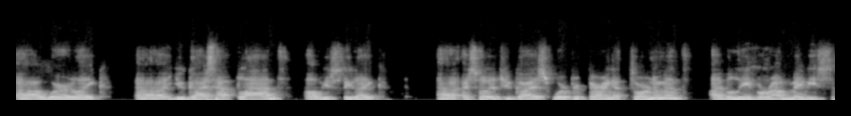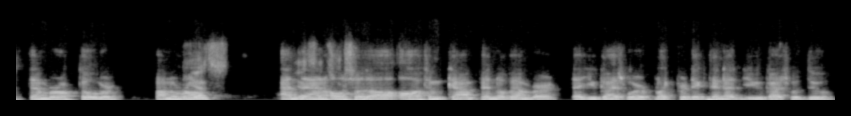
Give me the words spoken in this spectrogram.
uh, were like uh, you guys had planned. Obviously, like uh, I saw that you guys were preparing a tournament. I believe Mhm. around maybe September, October, if I'm not wrong. Yes. And Yes, then that's true. also the autumn camp in November that you guys were like predicting that you guys would do.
